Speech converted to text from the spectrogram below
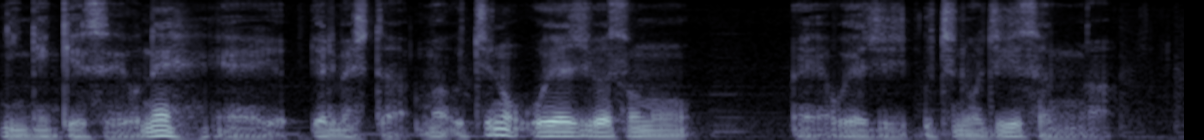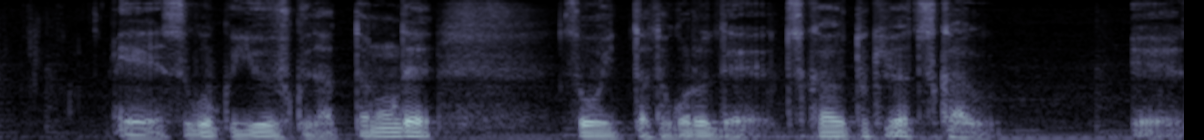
人間形成をね、えー、やりました。まあ、うちの親父はその、えー、親父うちのおじいさんが、えー、すごく裕福だったのでそういったところで使う時は使う、え、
